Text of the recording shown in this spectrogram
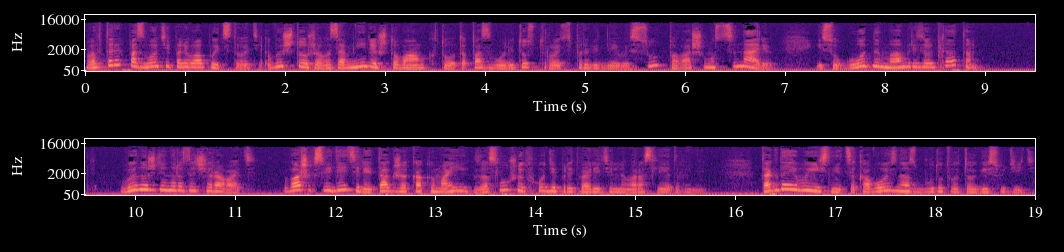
Во-вторых, позвольте полюбопытствовать. Вы что же, возомнили, что вам кто-то позволит устроить справедливый суд по вашему сценарию и с угодным вам результатом? Вынужден разочаровать. Ваших свидетелей, так же, как и моих, заслушают в ходе предварительного расследования. Тогда и выяснится, кого из нас будут в итоге судить.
